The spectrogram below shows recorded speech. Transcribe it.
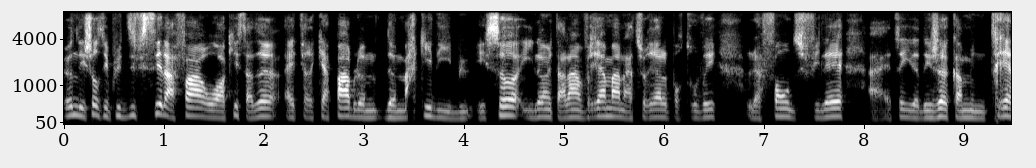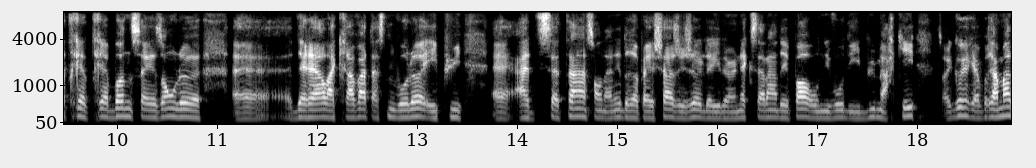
une des choses les plus difficiles à faire au hockey, c'est-à-dire être capable de marquer des buts. Et ça, il a un talent vraiment naturel pour trouver le fond du filet. Euh, il a déjà comme une très, très, très bonne saison là, euh, derrière la cravate à ce niveau-là. Et puis, à 17 ans, son année de repêchage, déjà, il a un excellent départ au niveau des buts marqués. C'est un gars qui a vraiment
